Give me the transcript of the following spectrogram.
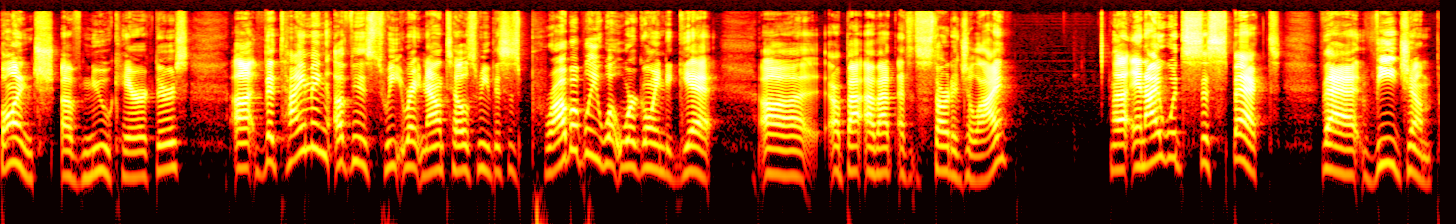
bunch of new characters. Uh, the timing of his tweet right now tells me this is probably what we're going to get uh, about about at the start of July, uh, and I would suspect that V Jump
